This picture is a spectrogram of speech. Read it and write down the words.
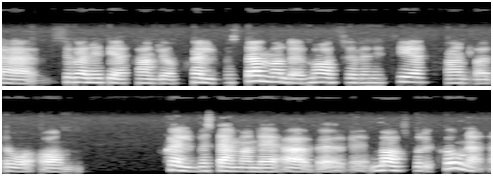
Eh, suveränitet handlar om självbestämmande. Matsuveränitet handlar då om självbestämmande över matproduktionen.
